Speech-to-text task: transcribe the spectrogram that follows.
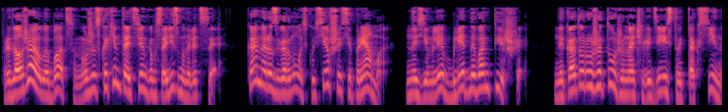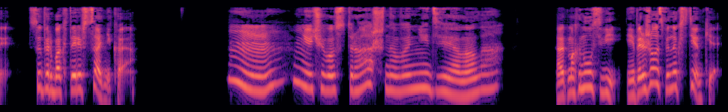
Продолжая улыбаться, но уже с каким-то оттенком садизма на лице, камера развернулась к усевшейся прямо на земле бледной вампирши, на которой уже тоже начали действовать токсины супербактерий всадника. «Хм, ничего страшного не делала», Отмахнулась Ви и прижала спиной к стенке,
